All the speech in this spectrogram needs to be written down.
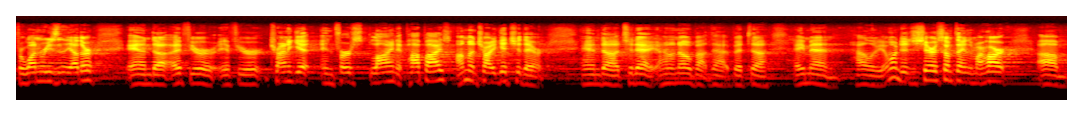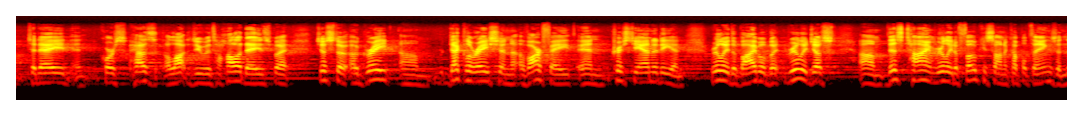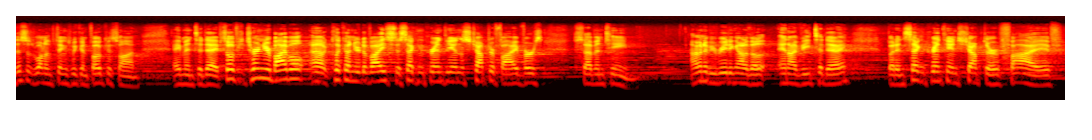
for one reason or the other. And uh, if you're if you're trying to get in first line at Popeyes, I'm going to try to get you there. And uh, today, I don't know about that, but uh, Amen. Hallelujah. I wanted to share something in my heart um, today, and of course, has a lot to do with holidays, but just a, a great um, declaration of our faith and Christianity and really the Bible, but really just um, this time really to focus on a couple things, and this is one of the things we can focus on. Amen. Today. So if you turn your Bible, uh, click on your device to Second Corinthians chapter five, verse seventeen. I'm going to be reading out of the NIV today, but in Second Corinthians chapter five,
